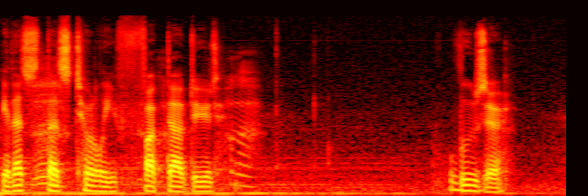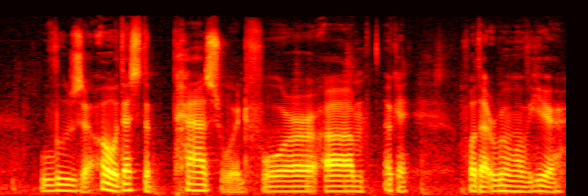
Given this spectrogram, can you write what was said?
Okay, that's that's totally fucked up, dude. Loser. Loser. Oh, that's the password for um okay, for that room over here.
